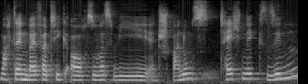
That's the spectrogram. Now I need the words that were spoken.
Macht denn bei Fatigue auch sowas wie Entspannungstechnik Sinn?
